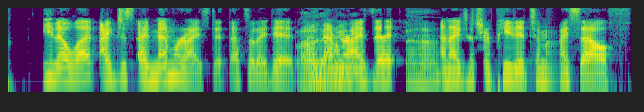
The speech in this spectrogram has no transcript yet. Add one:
you know what? I just I memorized it. That's what I did. Oh, I is that what you did? memorized it, Uh-huh. and I just repeated to myself.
